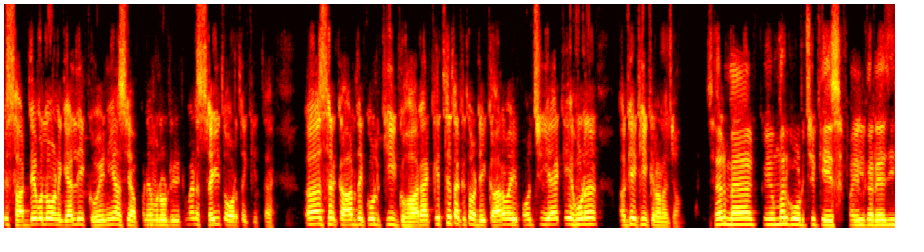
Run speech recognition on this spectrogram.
ਵੀ ਸਾਡੇ ਵੱਲੋਂ ਅਣਗਹਿਲੀ ਕੋਈ ਨਹੀਂ, ਅਸੀਂ ਆਪਣੇ ਵੱਲੋਂ ਟ੍ਰੀਟਮੈਂਟ ਸਹੀ ਤੌਰ ਤੇ ਕੀਤਾ ਸਰਕਾਰ ਦੇ ਕੋਲ ਕੀ ਗੁਹਾਰ ਹੈ? ਕਿੱਥੇ ਤੱਕ ਤੁਹਾਡੀ ਕਾਰਵਾਈ ਪਹੁੰਚੀ ਹੈ? ਕਿ ਹੁਣ ਅੱਗੇ ਕੀ ਕਰਾਉਣਾ ਚਾਹੁੰਦੇ ਸਰ ਮੈਂ ਕੰਜ਼ਿਊਮਰ ਕੋਰਟ 'ਚ ਕੇਸ ਫਾਈਲ ਕਰਿਆ ਜੀ,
